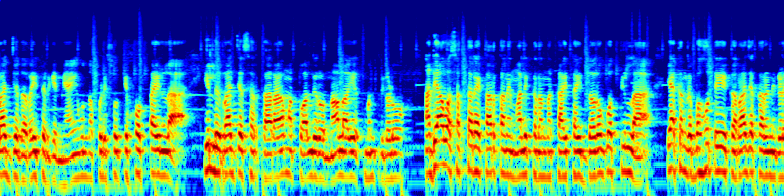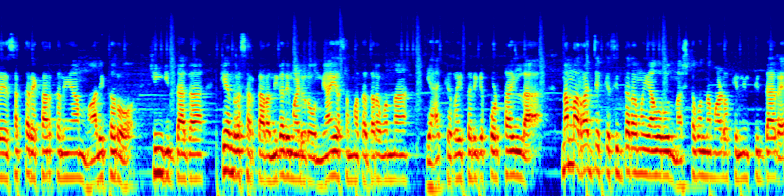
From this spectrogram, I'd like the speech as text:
ರಾಜ್ಯದ ರೈತರಿಗೆ ನ್ಯಾಯವನ್ನು ಕೊಡಿಸೋಕೆ ಹೋಗ್ತಾ ಇಲ್ಲ. ಇಲ್ಲಿ ರಾಜ್ಯ ಸರ್ಕಾರ ಮತ್ತು ಅಲ್ಲಿರೋ ನಾಲಾಯಕ್ ಮಂತ್ರಿಗಳು ಅದ್ಯಾವ ಸಕ್ಕರೆ ಕಾರ್ಖಾನೆ ಮಾಲೀಕರನ್ನ ಕಾಯ್ತಾ ಇದ್ದಾರೋ ಗೊತ್ತಿಲ್ಲ. ಯಾಕಂದ್ರೆ ಬಹುತೇಕ ರಾಜಕಾರಣಿಗಳೇ ಸಕ್ಕರೆ ಕಾರ್ಖಾನೆಯ ಮಾಲೀಕರು. ಹಿಂಗಿದ್ದಾಗ ಕೇಂದ್ರ ಸರ್ಕಾರ ನಿಗದಿ ಮಾಡಿರೋ ನ್ಯಾಯಸಮ್ಮತ ದರವನ್ನು ಯಾಕೆ ರೈತರಿಗೆ ಕೊಡ್ತಾ ಇಲ್ಲ? ನಮ್ಮ ರಾಜ್ಯಕ್ಕೆ ಸಿದ್ದರಾಮಯ್ಯ ಅವರು ನಷ್ಟವನ್ನ ಮಾಡೋಕೆ ನಿಂತಿದ್ದಾರೆ.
